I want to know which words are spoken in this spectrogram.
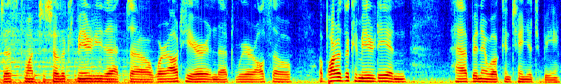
Just want to show the community that uh, we're out here and that we're also a part of the community and have been and will continue to be.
